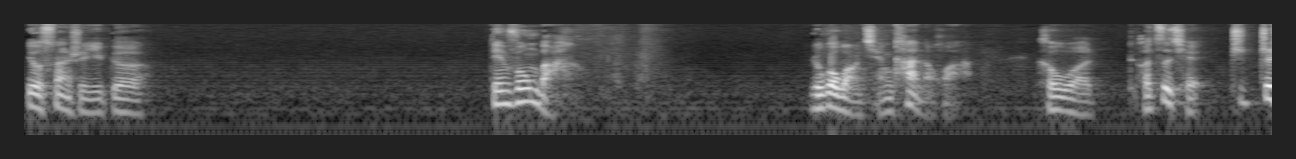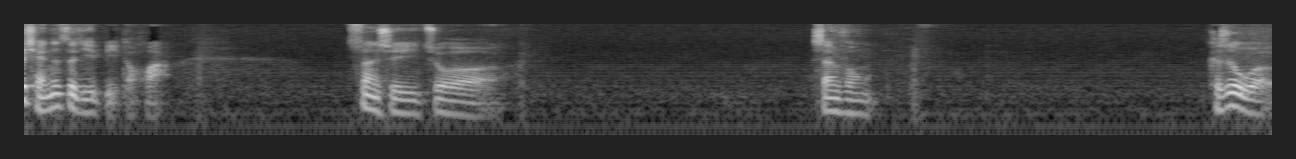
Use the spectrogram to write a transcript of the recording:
又算是一个巅峰吧。如果往前看的话，和我和之前之之前的自己比的话，算是一座山峰。可是我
